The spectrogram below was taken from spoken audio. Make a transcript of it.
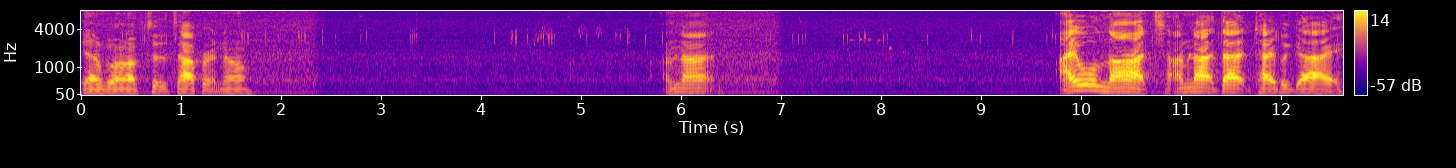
Yeah, I'm going up to the top right now. I'm not. I will not. I'm not that type of guy.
